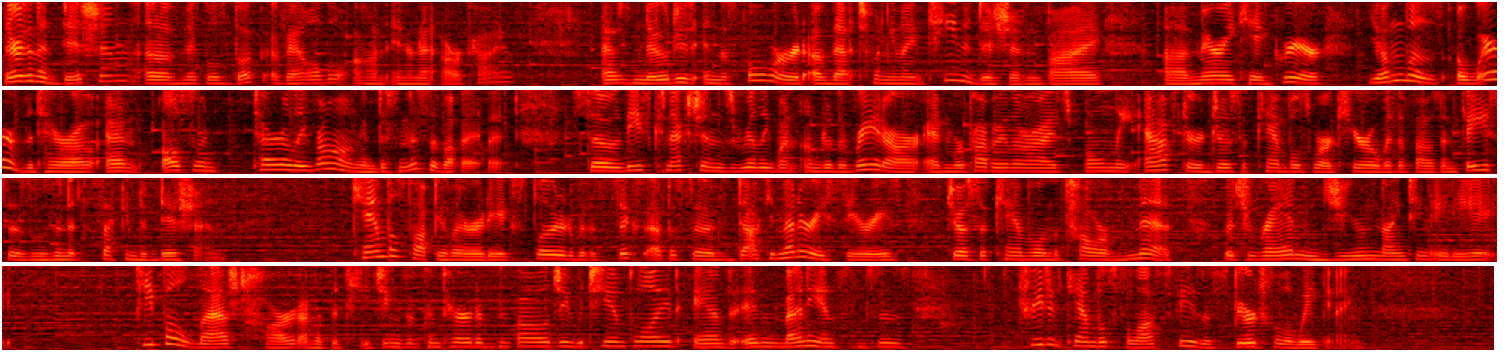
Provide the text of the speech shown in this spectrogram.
There's an edition of Nichols' book available on Internet Archive. As noted in the foreword of that 2019 edition by uh, Mary K. Greer, Jung was aware of the tarot and also entirely wrong and dismissive of it. So these connections really went under the radar and were popularized only after Joseph Campbell's work Hero with a Thousand Faces was in its second edition. Campbell's popularity exploded with a six episode documentary series, Joseph Campbell and the Power of Myth, which ran in June 1988. People lashed hard on the teachings of comparative mythology which he employed, and in many instances, treated Campbell's philosophy as a spiritual awakening.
